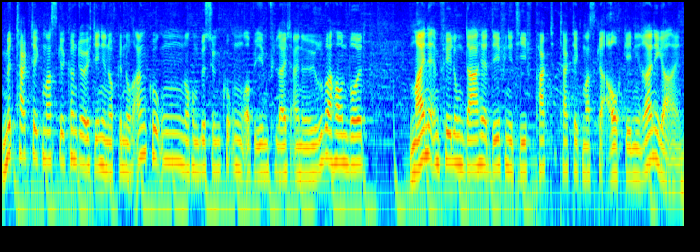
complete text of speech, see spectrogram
Mit Taktikmaske könnt ihr euch den hier noch genug angucken, noch ein bisschen gucken, ob ihr ihm vielleicht eine rüberhauen wollt. Meine Empfehlung daher definitiv packt Taktikmaske auch gegen den Reiniger ein.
